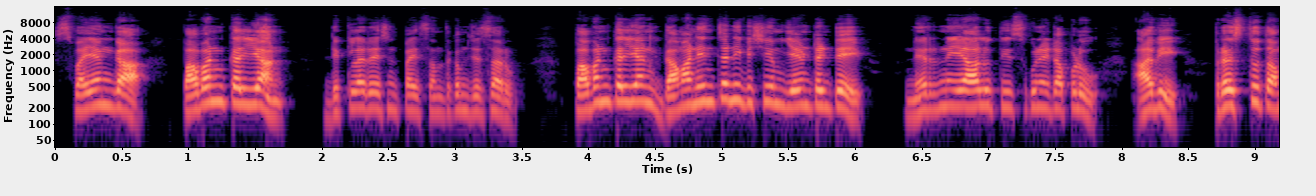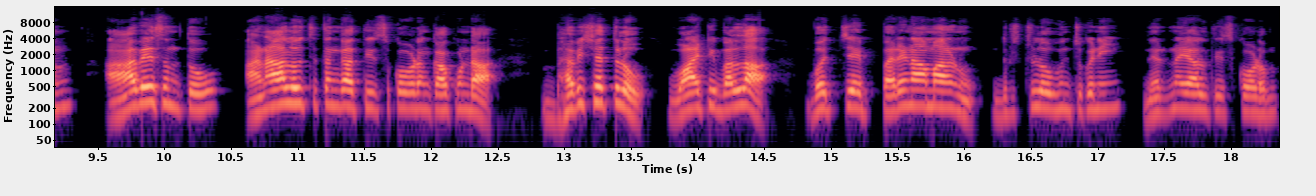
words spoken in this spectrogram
స్వయంగా పవన్ కళ్యాణ్ డిక్లరేషన్పై సంతకం చేశారు. పవన్ కళ్యాణ్ గమనించని విషయం ఏంటంటే నిర్ణయాలు తీసుకునేటప్పుడు అవి ప్రస్తుతం ఆవేశంతో అనాలోచితంగా తీసుకోవడం కాకుండా భవిష్యత్తులో వాటి వల్ల వచ్చే పరిణామాలను దృష్టిలో ఉంచుకొని నిర్ణయాలు తీసుకోవడం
